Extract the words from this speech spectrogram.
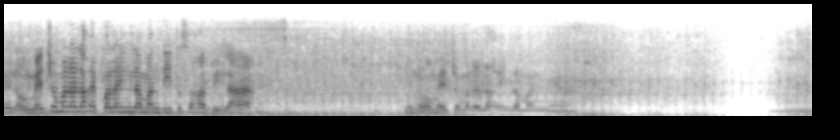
Yun, oh, medyo malalaki pala yung laman dito sa kabila. Yun, oh, medyo malalaki yung laman niya. Hmm.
